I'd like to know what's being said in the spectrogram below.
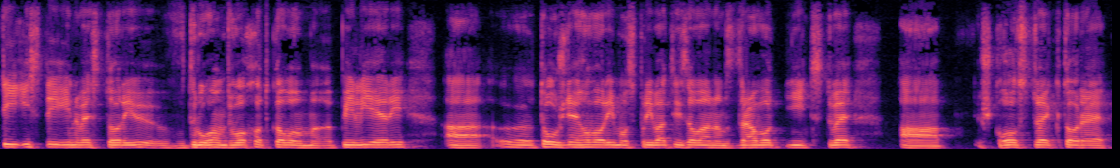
tí istí investori v druhom dôchodkovom pilieri. A e, to už nehovorím o sprivatizovanom zdravotníctve a školstve, ktoré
